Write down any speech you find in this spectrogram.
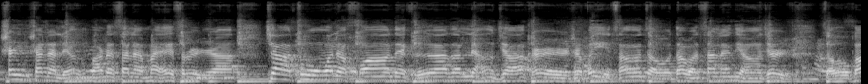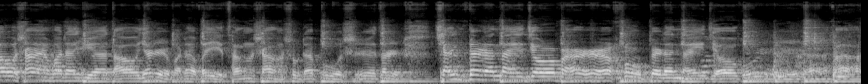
身上的领包的三两麦穗儿啊。家住我这黄的格子两家坑儿，是未曾走到我三两两劲儿。走高山我这越倒印儿，我这未曾上树这不识字儿。前边的奶脚板儿，后边的奶脚棍儿啊。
